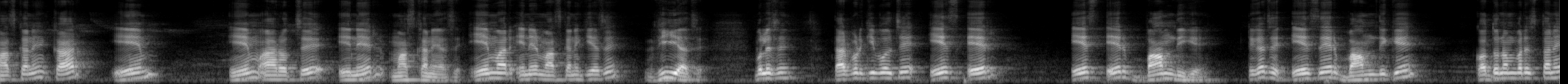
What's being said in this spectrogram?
মাঝখানে, কার? এম এম আর হচ্ছে এন এর মাঝখানে আছে। এম আর এন এর মাঝখানে কি আছে? ভি আছে। বলেছে। তারপর কি বলছে? এস এর এস এর বাম দিকে, ঠিক আছে? এস এর বাম দিকে কত নম্বর স্থানে?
